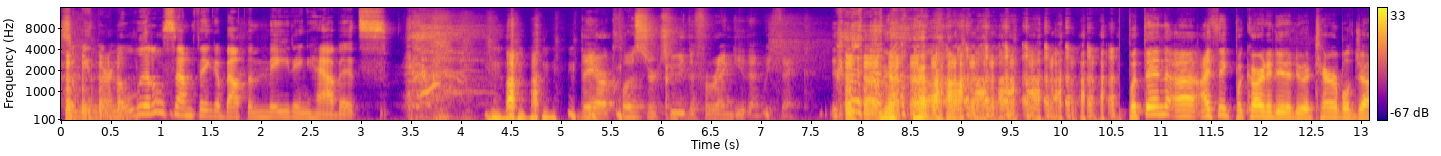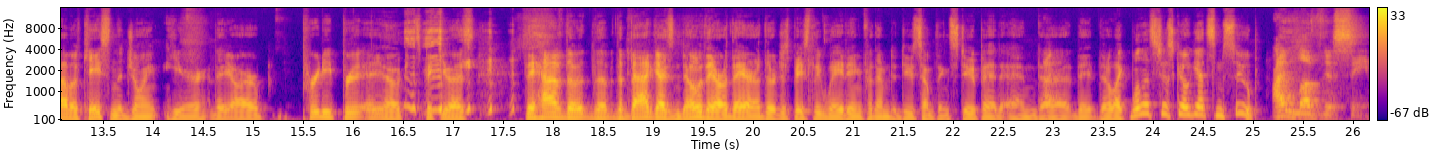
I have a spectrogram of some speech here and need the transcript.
So we learn a little something about the mating habits. they are closer to the Ferengi than we think But then uh, I think Picard and Data do a terrible job of casing the joint here. They are pretty, pre- you know, conspicuous. they have the, the the bad guys know they are there. They're just basically waiting for them to do something stupid, and uh, they they're like, well, let's just go get some soup. I love this scene.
